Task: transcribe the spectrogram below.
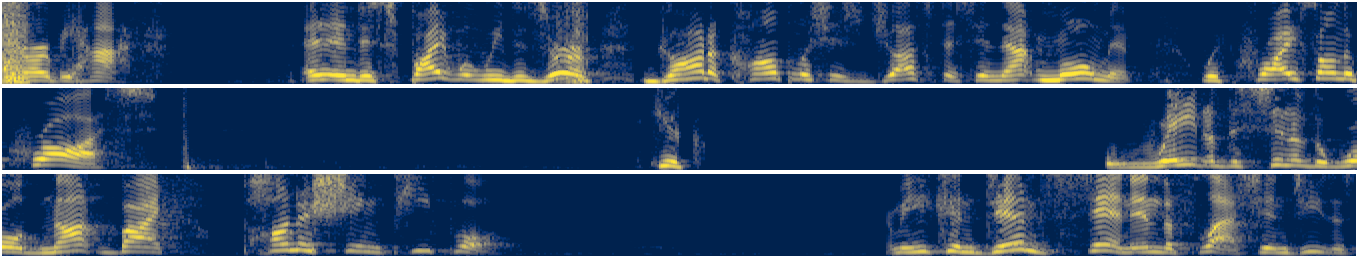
on our behalf. And, and despite what we deserve, God accomplishes justice in that moment with Christ on the cross. He weight of the sin of the world, not by punishing people. I mean, he condemned sin in the flesh in Jesus,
